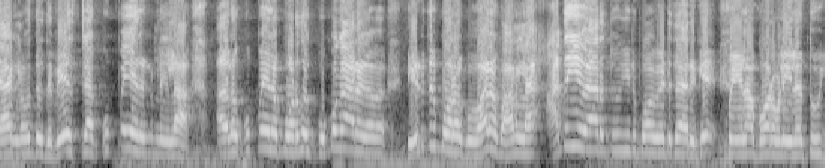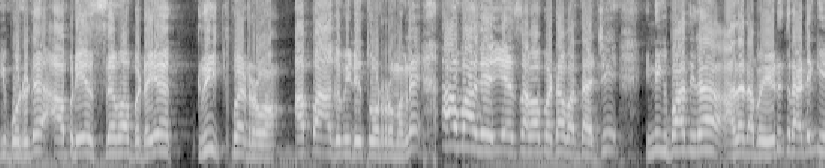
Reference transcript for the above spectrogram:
பேக்கில் வந்து இந்த வேஸ்ட்டாக குப்பையை இருக்கு இல்லைங்களா? அதில் குப்பையில் போகிறது குப்பைக்காரங்க எடுத்துகிட்டு போகிறவங்க வர வரல. அதையும் வேற தூக்கிட்டு போக வேண்டியதா இருக்கு. குப்பையெல்லாம் போற வழியில தூக்கி போட்டுட்டு அப்படியே செவப்பட்டைய க்ரீச் பண்ணுறோம் அப்போ அங்கே வீடியோ தோடுற மகளே அவங்க ஏன் செவப்பட்டா வந்தாச்சு? இன்னைக்கு பார்த்தீங்கன்னா அதை நம்ம எடுக்கிற அன்னைக்கு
